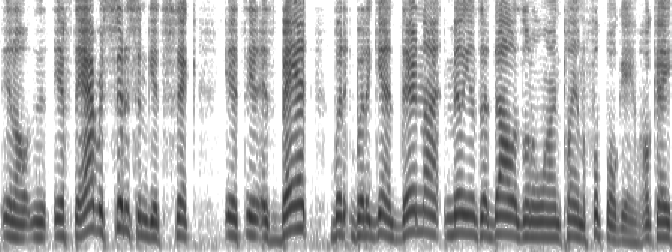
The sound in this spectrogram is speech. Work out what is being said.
you know, if the average citizen gets sick, it's it's bad. But but again, they're not millions of dollars on the line playing a football game. Okay,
